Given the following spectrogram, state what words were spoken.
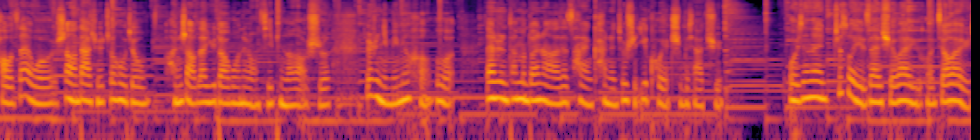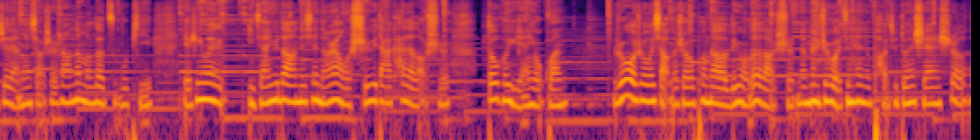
好在我上了大学之后，就很少再遇到过那种极品的老师，就是你明明很饿，但是他们端上来的菜看着就是一口也吃不下去。我现在之所以在学外语和教外语这两件小事上那么乐此不疲，也是因为以前遇到那些能让我食欲大开的老师，都和语言有关。如果说我小的时候碰到李永乐老师，那没准我今天就跑去蹲实验室了。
